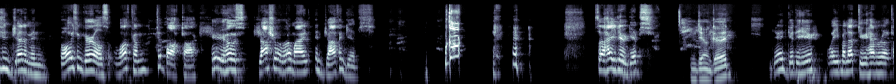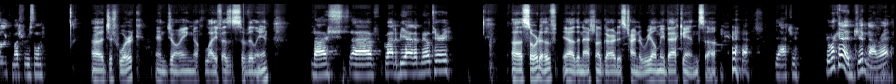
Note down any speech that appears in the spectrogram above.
Ladies and gentlemen, boys and girls, welcome to Balk Talk. Here are your hosts, Joshua Romine and Jonathan Gibbs. so how you doing, Gibbs? I'm doing good. Good, good to hear. What you been up to? You haven't really talked much recently. Uh, just work, enjoying life as a civilian. Nice. Uh, glad to be out of the military. Uh, sort of. Yeah, the National Guard is trying to reel me back in. So, gotcha. You're working at a gym now, right?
